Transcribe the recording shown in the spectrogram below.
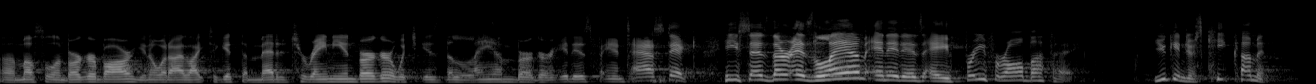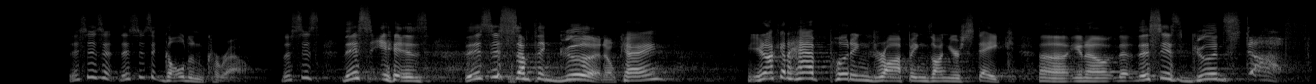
uh, Mussel and Burger Bar, you know what I like to get? The Mediterranean burger, which is the lamb burger. It is fantastic. He says there is lamb and it is a free for all buffet. You can just keep coming. This isn't, this isn't Golden Corral. This is, this is, this is something good, okay? You're not going to have pudding droppings on your steak. Uh, you know, th- this is good stuff.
